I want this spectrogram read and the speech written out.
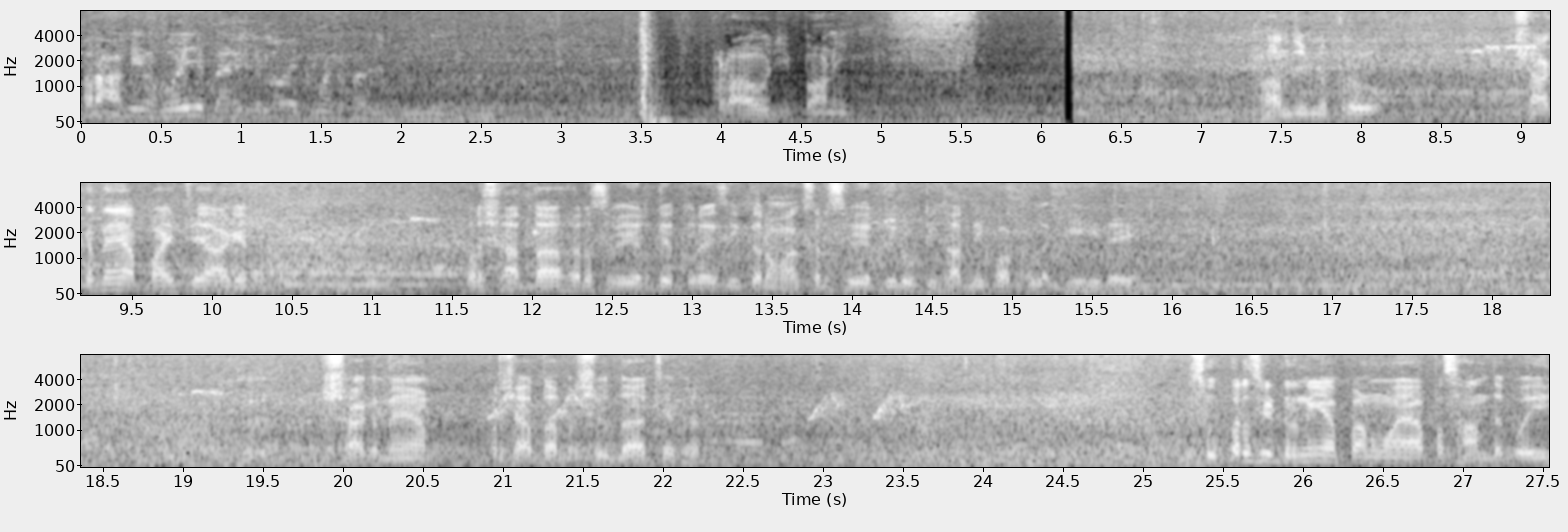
ਭਰਾ। ਜੇ ਹੋਏ ਜੇ ਪੈਣੀ ਕਿਲੋ ਇੱਕ ਮਿੰਟ ਫੜ ਕੇ ਪੀ ਲਈ ਫੜਾਓ ਜੀ ਪਾਣੀ। ਹਾਂਜੀ ਮਿੱਤਰੋ, ਛਕਦੇ ਆਂ ਆਪਾਂ ਇੱਥੇ ਆ ਕੇ। ਪ੍ਰਸ਼ਾਦਾ ਫਿਰ ਸਵੇਰ ਦੇ ਤੁਰੇ ਸੀ, ਘਰੋਂ ਅਕਸਰ ਸਵੇਰ ਦੀ ਰੋਟੀ ਖਾਧੀ, ਭੁੱਖ ਲੱਗੀ ਸੀ ਤੇ ਛਕਦੇ ਆਂ ਪ੍ਰਸ਼ਾਦਾ ਪ੍ਰਸ਼ੂਦਾ ਇੱਥੇ ਫਿਰ। ਸੁਪਰ ਸੀਡਰ ਨਹੀਂ ਆਪਾਂ ਨੂੰ ਆਇਆ ਪਸੰਦ ਕੋਈ।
